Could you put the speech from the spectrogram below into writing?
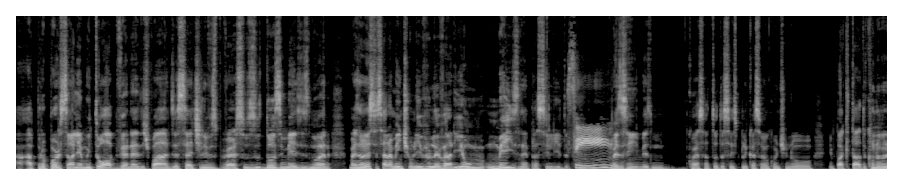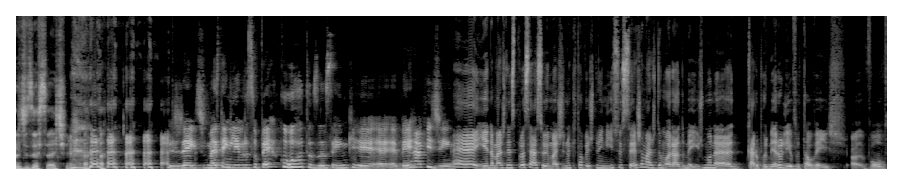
A, a proporção ali é muito óbvia, né? De, tipo, ah, 17 livros versus 12 meses no ano. Mas não necessariamente um livro levaria um, um mês, né, pra ser lido. Sim. Mas assim, mesmo com essa toda essa explicação, eu continuo impactado com o número 17. Gente, mas tem livros super curtos, assim, que é, é, bem rapidinho. É, e ainda mais nesse processo. Eu imagino que talvez no início seja mais demorado mesmo, né? Cara, o primeiro livro, talvez, vou,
